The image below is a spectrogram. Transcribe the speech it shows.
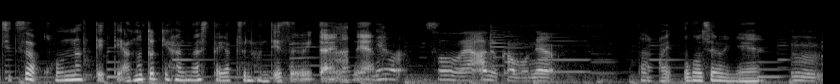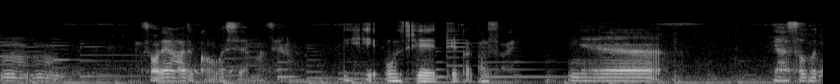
実はこうなっててあの時話したやつなんですみたいなね。ねそうねあるかもね。はい面白いね。うんうんうん。それあるかもしれません。ぜひ教えてください。ねえ。いやそう昨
